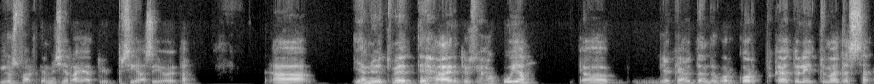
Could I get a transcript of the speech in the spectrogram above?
just vaikka tämmöisiä rajatyyppisiä asioita. ja nyt me tehdään erityisiä hakuja, ja, ja käytetään korp-käytöliittymää tässä,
